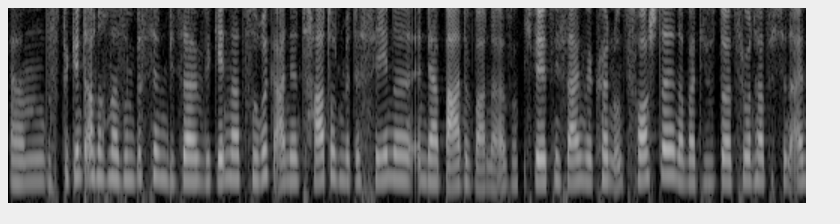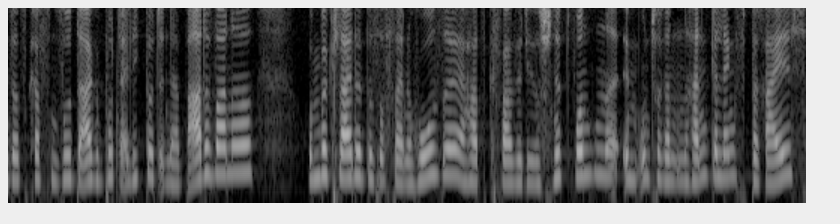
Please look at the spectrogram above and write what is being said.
Ähm, das beginnt auch nochmal so ein bisschen, wie gesagt, wir gehen mal zurück an den Tatort mit der Szene in der Badewanne. Also ich will jetzt nicht sagen, wir können uns vorstellen, aber die Situation hat sich den Einsatzkräften so dargeboten, er liegt dort in der Badewanne, unbekleidet bis auf seine Hose. Er hat quasi diese Schnittwunden im unteren Handgelenksbereich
